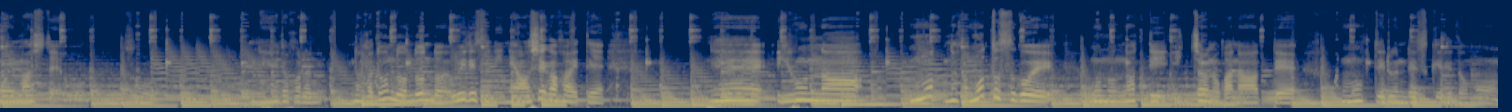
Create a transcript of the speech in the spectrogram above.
思いましたよ。そう。ねだからなんかどんどんどんどんウイルスにね足が生えてねいろんなもなんかもっとすごいものになっていっちゃうのかなって思ってるんですけれども。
